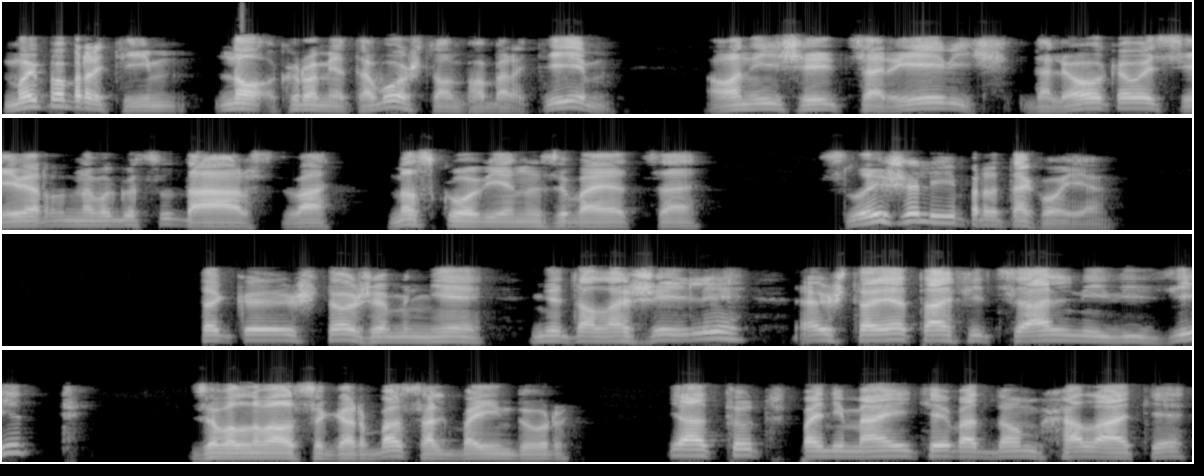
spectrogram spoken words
мой побратим, но кроме того, что он побратим, он еще и царевич далекого северного государства, Московия называется. Слышали про такое? — Так э, что же мне не доложили, э, что это официальный визит? — заволновался Горбас Альбаиндур. — Я тут, понимаете, в одном халате.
